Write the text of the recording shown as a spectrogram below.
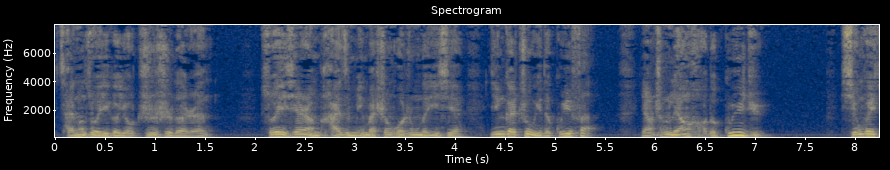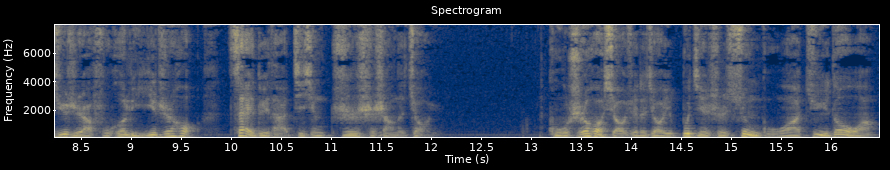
才能做一个有知识的人。所以，先让孩子明白生活中的一些应该注意的规范，养成良好的规矩。行为举止啊，符合礼仪之后，再对他进行知识上的教育。古时候小学的教育不仅是训诂啊、句读啊，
